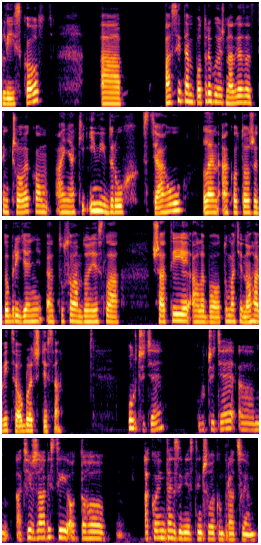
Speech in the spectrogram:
blízkosť a asi tam potrebuješ nadviazať s tým človekom aj nejaký iný druh vzťahu, len ako to, že dobrý deň, e, tu som vám doniesla šaty, alebo tu máte nohavice, oblečte sa. Určite, určite. Um, a tiež závisí od toho, ako intenzívne s tým človekom pracujem.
